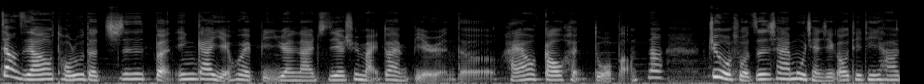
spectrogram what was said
这样子要投入的资本应该也会比原来直接去买断别人的还要高很多吧？那据我所知，现在目前几个 OTT 它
